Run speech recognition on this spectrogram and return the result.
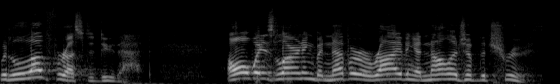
would love for us to do that. Always learning, but never arriving at knowledge of the truth.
